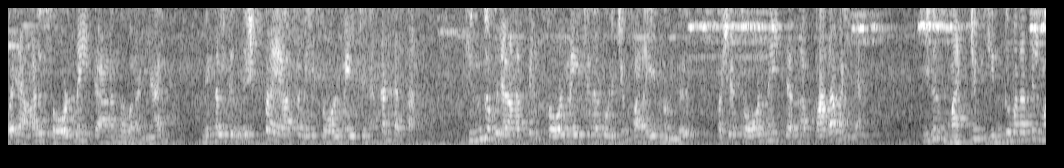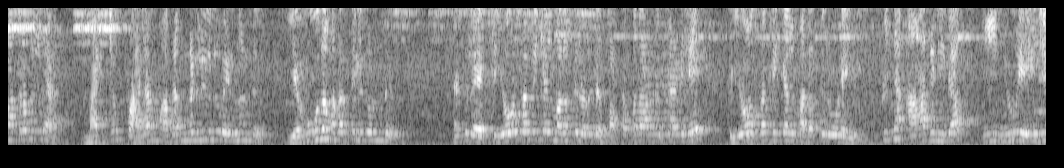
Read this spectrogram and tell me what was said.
ഒരാൾ സോൾമേറ്റ് ആണെന്ന് പറഞ്ഞാൽ നിങ്ങൾക്ക് നിഷ്പ്രയാസം ഈ സോൾമേറ്റിനെ കണ്ടെത്താം. ഹിന്ദു പുരാണത്തിൽ സോൾമേറ്റിനെ കുറിച്ച് പറയുന്നുണ്ട്. പക്ഷെ സോൾമേറ്റ് എന്ന പദമല്ല. ഇത് മറ്റു ഹിന്ദു മതത്തിൽ മാത്രമല്ല മറ്റു പല മതങ്ങളിലും ഇത് വരുന്നുണ്ട്. യഹൂദ മതത്തിൽ ഇതുണ്ട്. മനസ്സിലായേ തിയോസഫിക്കൽ മതത്തിലുണ്ട്. പത്തൊമ്പതാം നൂറ്റാണ്ടിലെ തിയോസഫിക്കൽ മതത്തിലൂടെയും പിന്നെ ആധുനിക ഈ ന്യൂ ഏജ്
